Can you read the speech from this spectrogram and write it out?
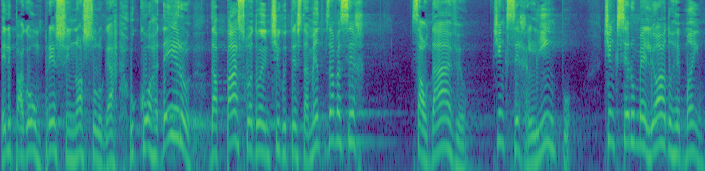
Ele pagou um preço em nosso lugar. O cordeiro da Páscoa do Antigo Testamento precisava ser saudável, tinha que ser limpo, tinha que ser o melhor do rebanho.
